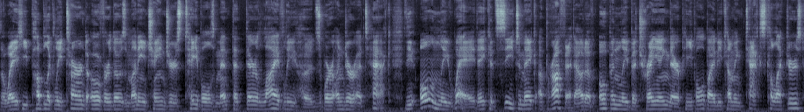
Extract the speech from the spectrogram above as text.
the way he publicly turned over those money changers' tables meant that their livelihoods were under attack. The only way they could see to make a profit out of openly betraying their people by becoming tax collectors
